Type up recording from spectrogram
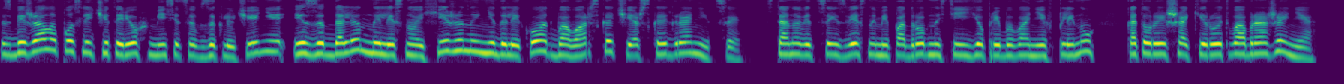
сбежала после четырех месяцев заключения из отдаленной лесной хижины недалеко от баварско-чешской границы. Становятся известными подробности ее пребывания в плену, которые шокируют воображение.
